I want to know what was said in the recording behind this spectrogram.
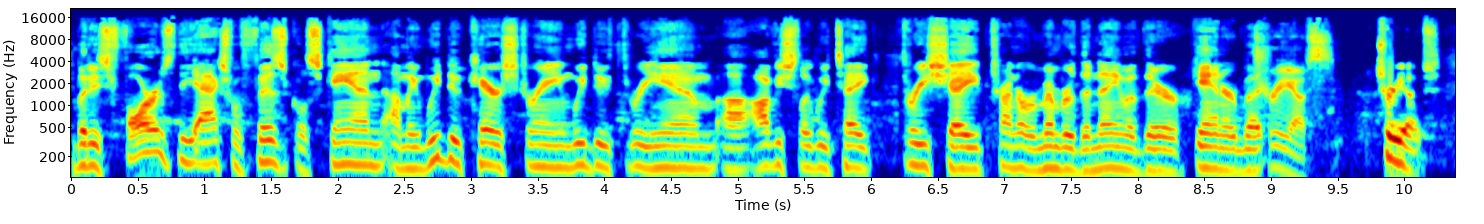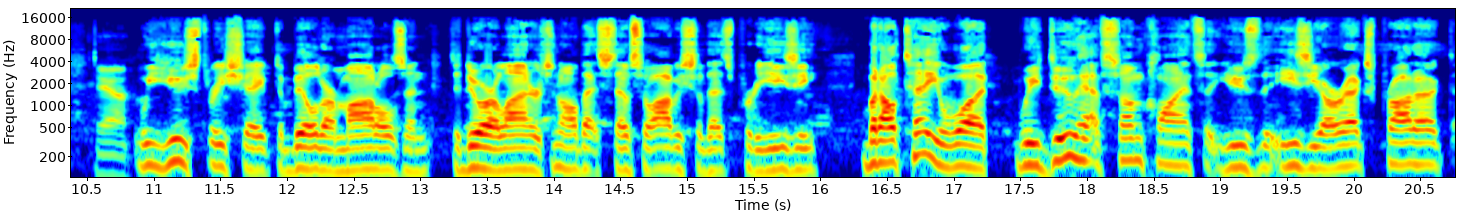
But as far as the actual physical scan, I mean, we do CareStream, we do 3M. Uh, obviously, we take 3Shape, trying to remember the name of their scanner, but Trios. Trios. Yeah. We use 3Shape to build our models and to do our liners and all that stuff. So obviously, that's pretty easy. But I'll tell you what, we do have some clients that use the EasyRx product,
